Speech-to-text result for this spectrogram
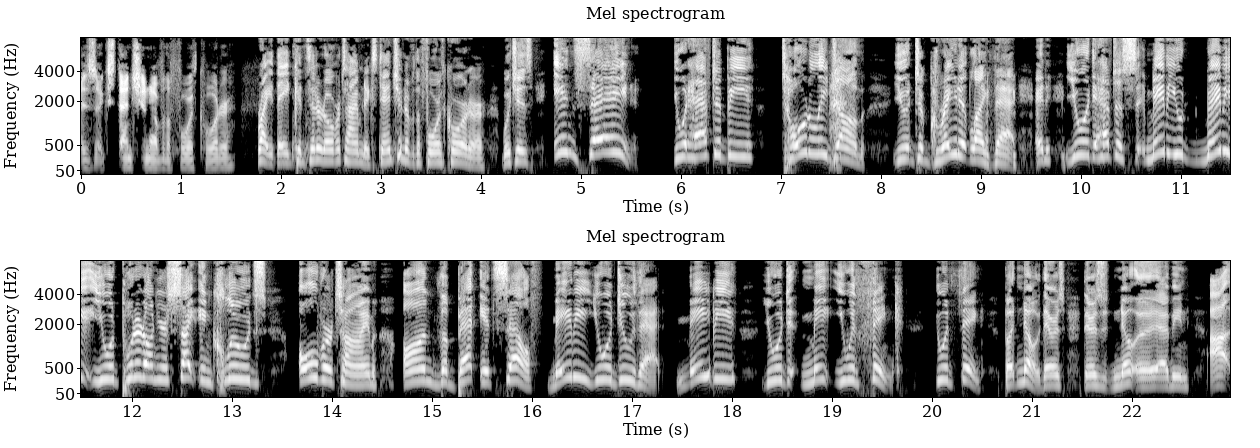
is extension of the fourth quarter. Right, they considered overtime an extension of the fourth quarter, which is insane. You would have to be totally dumb you to grade it like that, and you would have to maybe you maybe you would put it on your site includes overtime on the bet itself. Maybe you would do that. Maybe you would may, you would think. You would think, but no. There's, there's no. Uh, I mean, uh,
